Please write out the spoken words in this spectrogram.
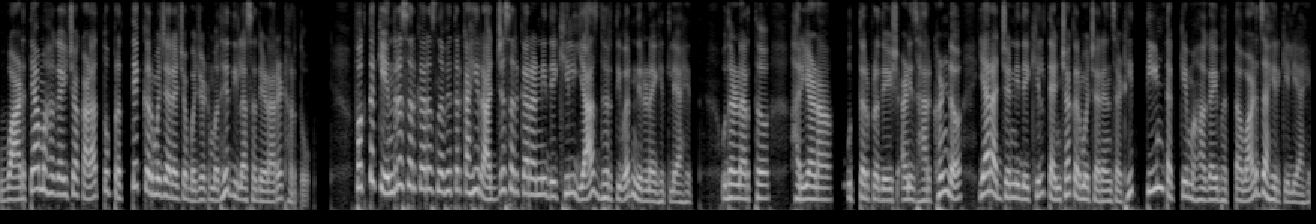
वाढत्या महागाईच्या काळात तो प्रत्येक कर्मचाऱ्याच्या बजेटमध्ये दिलासा देणारे ठरतो. फक्त केंद्र सरकारच नव्हे तर काही राज्य सरकारांनी देखील याच धर्तीवर निर्णय घेतले आहेत. उदाहरणार्थ हरियाणा उत्तर प्रदेश आणि झारखंड या राज्यांनी देखील त्यांच्या कर्मचाऱ्यांसाठी तीन टक्के महागाई भत्ता वाढ जाहीर केली आहे.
